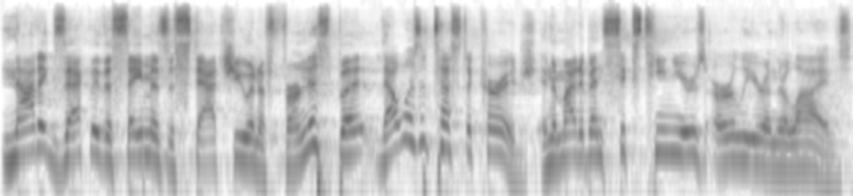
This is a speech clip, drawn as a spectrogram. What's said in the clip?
not exactly the same as a statue in a furnace, but that was a test of courage. And it might have been 16 years earlier in their lives.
